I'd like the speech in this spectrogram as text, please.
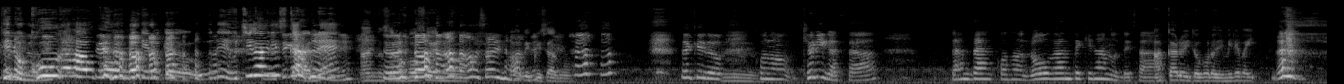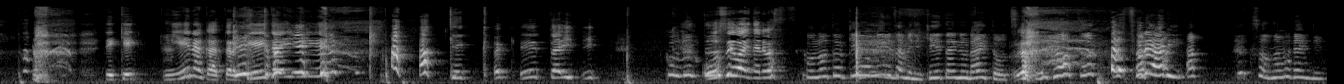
手の甲側をこう見てるけど、ね、内側ですからね。あのその細いのは。細いのあっくりしたもん、だけど、うん。この距離がさだんだんこの老眼的なのでさ。明るいところで見ればいい でけ見えなかったら携帯に。結果携帯に。このお世話になります。この時計を見るために携帯のライトをつけて。それあり。その前に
